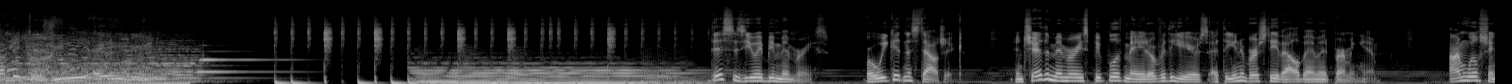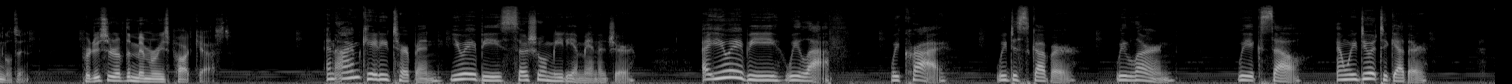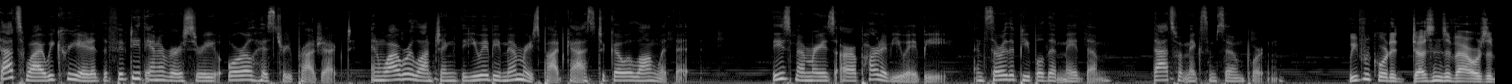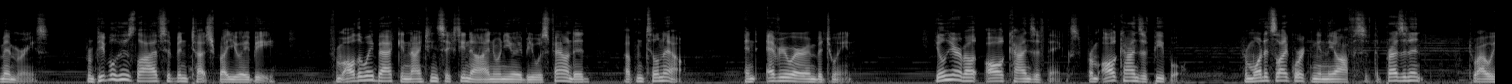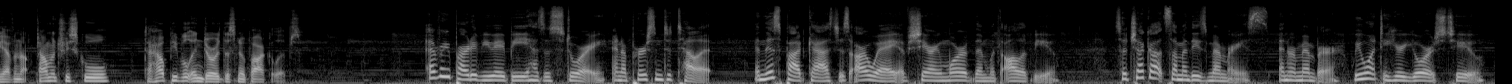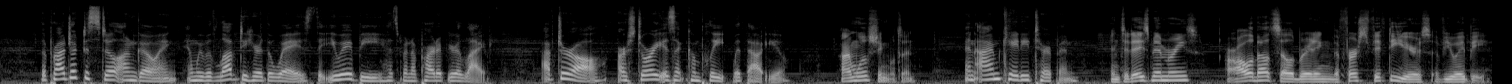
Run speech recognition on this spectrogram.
subject is UAB. This is UAB Memories, where we get nostalgic and share the memories people have made over the years at the University of Alabama at Birmingham. I'm Will Shingleton, producer of the Memories podcast. And I'm Katie Turpin, UAB's social media manager. At UAB, we laugh, we cry, we discover, we learn, we excel, and we do it together. That's why we created the 50th anniversary Oral History Project, and why we're launching the UAB Memories podcast to go along with it. These memories are a part of UAB, and so are the people that made them. That's what makes them so important. We've recorded dozens of hours of memories from people whose lives have been touched by UAB, from all the way back in 1969 when UAB was founded up until now, and everywhere in between. You'll hear about all kinds of things from all kinds of people, from what it's like working in the office of the president, to why we have an optometry school, to how people endured the snowpocalypse. Every part of UAB has a story and a person to tell it, and this podcast is our way of sharing more of them with all of you. So check out some of these memories, and remember, we want to hear yours too. The project is still ongoing, and we would love to hear the ways that UAB has been a part of your life. After all, our story isn't complete without you. I'm Will Shingleton, And I'm Katie Turpin. and today's memories are all about celebrating the first 50 years of UAB.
